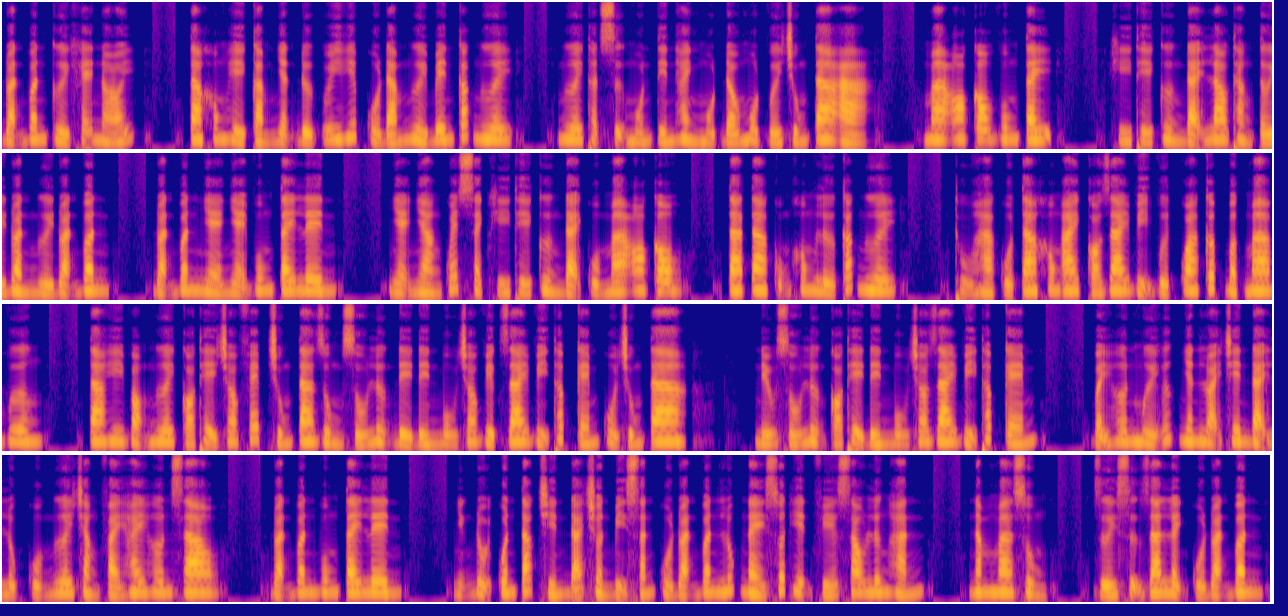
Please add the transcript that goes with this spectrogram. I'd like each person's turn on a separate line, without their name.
Đoạn vân cười khẽ nói, ta không hề cảm nhận được uy hiếp của đám người bên các ngươi. Ngươi thật sự muốn tiến hành một đấu một với chúng ta à? Ma o câu vung tay. Khí thế cường đại lao thẳng tới đoàn người đoạn vân. Đoạn vân nhẹ nhẹ vung tay lên. Nhẹ nhàng quét sạch khí thế cường đại của ma o câu. Ta ta cũng không lừa các ngươi. Thủ hạ của ta không ai có giai vị vượt qua cấp bậc ma vương. Ta hy vọng ngươi có thể cho phép chúng ta dùng số lượng để đền bù cho việc giai vị thấp kém của chúng ta. Nếu số lượng có thể đền bù cho giai vị thấp kém, vậy hơn 10 ước nhân loại trên đại lục của ngươi chẳng phải hay hơn sao? Đoạn vân vung tay lên. Những đội quân tác chiến đã chuẩn bị sẵn của đoạn vân lúc này xuất hiện phía sau lưng hắn. Năm ma sủng, dưới sự ra lệnh của đoạn vân,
